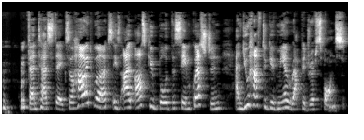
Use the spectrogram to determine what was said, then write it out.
Fantastic. So how it works is I'll ask you both the same question and you have to give me a rapid response.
